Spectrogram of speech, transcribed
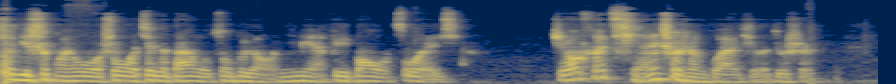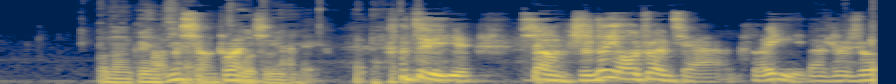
设计师朋友，我说我这个单我做不了，你免费帮我做一下。只要和钱扯上关系了，就是不能跟咱们钱想赚钱对，对，想直着腰赚钱可以，但是说，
